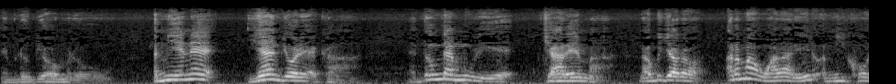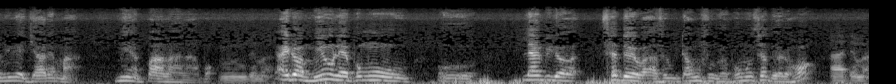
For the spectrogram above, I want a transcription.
အဲဘယ်လိုပြောမလို့ အမြင်နဲ့ရမ်းပြောတဲ့အခါအဲသုံးသပ်မှုတွေရဲ့ဂျားထဲမှာနောက်ပြီးကြတော့အရမဝါဒတွေလို့အမိခေါ်နေတဲ့ဂျားထဲမှာမင်းကပါလာတာပေါ့อืมဒီမှာအဲ့တော့မင်းကိုလည်းဘုံဘုံဟိုလမ်းပြီးတော့ဆက်သွယ်ပါဆိုပြီးတောင်းဆိုတော့ဘုံဘုံဆက်သွယ်တော့ဟောအာဒီမှာ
